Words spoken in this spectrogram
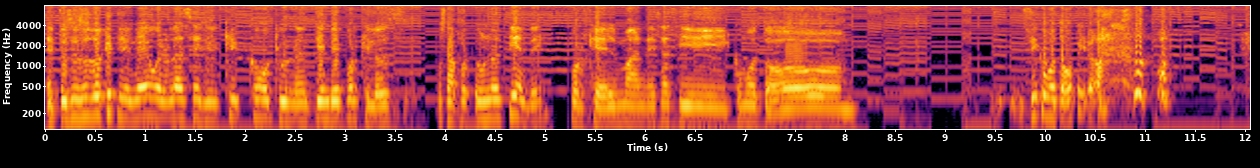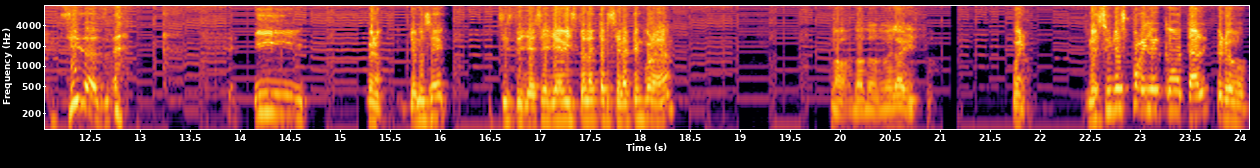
Entonces eso es lo que tiene de bueno la serie, que como que uno entiende por qué los, o sea, por- uno entiende por qué el man es así como todo, sí, como todo piro. Y bueno, yo no sé si usted ya se haya visto la tercera temporada. No, no, no, no me la he visto. Bueno, no es un spoiler como tal, pero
